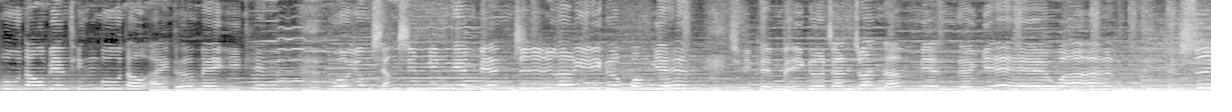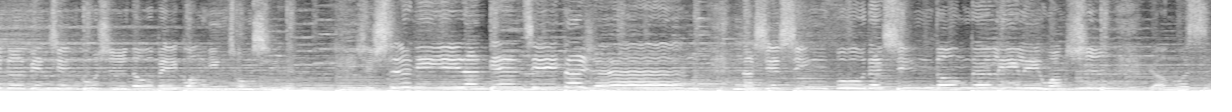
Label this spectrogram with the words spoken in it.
不到边、听不到爱的每一天，我用相信明天编织了一个谎言，欺骗每个辗转难眠的夜晚。看时隔变迁，故事都被光阴重写，谁是你依然惦记的人？那些幸福的、心动的、历历往事，让我思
